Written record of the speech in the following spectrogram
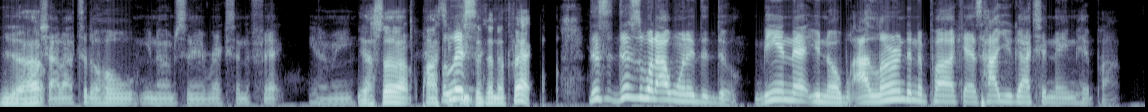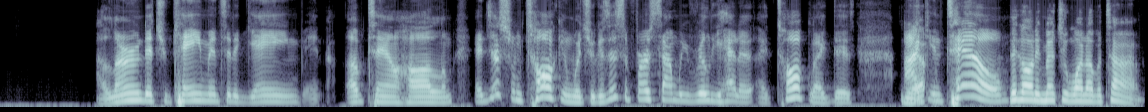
yeah. Shout out to the whole, you know what I'm saying, Wreckx-N-Effect. You know what I mean? Yes, sir. Posse But listen. in effect. This is this is what I wanted to do. Being that, you know, I learned in the podcast how you got your name hip hop. I learned that you came into the game in Uptown Harlem, and just from talking with you, because this is the first time we really had a, a talk like this. I can tell I think I only met you one other time.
